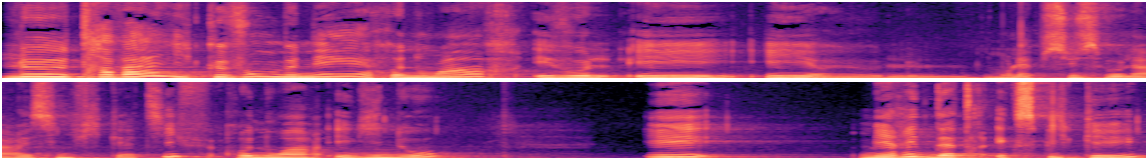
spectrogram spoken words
Le travail que vont mener Renoir et, et, mon lapsus volar est significatif, Renoir et Guinaud, et mérite d'être expliqué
